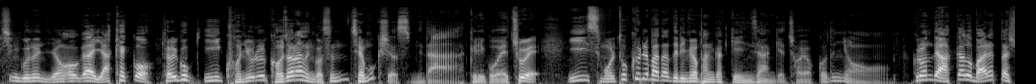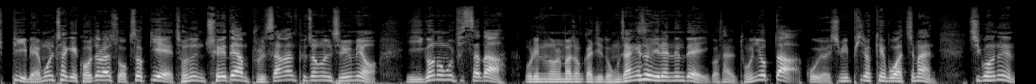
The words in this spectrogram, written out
친구는 영어가 약했고 결국 이 권유를 거절하는 것은 제 몫이었습니다. 그리고 애초에 이 small talk를 받아들이며 반갑게 인사한 게 저였거든요. 그런데 아까도 말했다시피 매몰차게 거절할 수 없었기에 저는 최대한 불쌍한 표정을 지으며 이거 너무 비싸다. 우리는 얼마 전까지 농장에서 일했는데 이거 살 돈이 없다고 열심히 피력해 보았지만 직원은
